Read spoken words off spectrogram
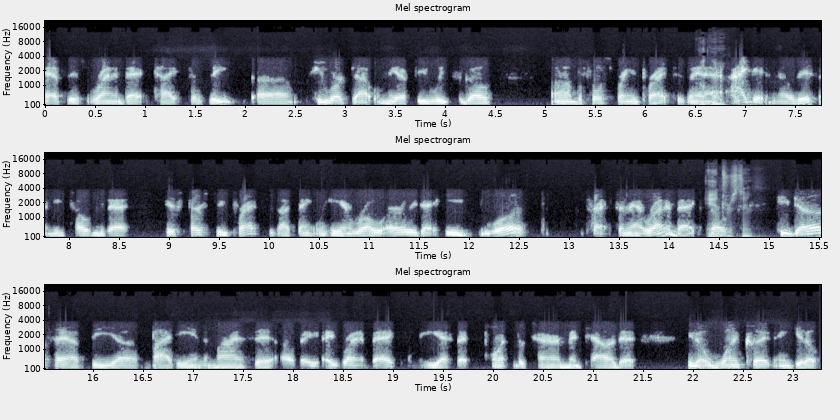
have this running back type physique. Uh, he worked out with me a few weeks ago um, before spring practice, and okay. I, I didn't know this, and he told me that his first few practices, I think when he enrolled early, that he was practicing that running back. So Interesting. He does have the uh, body and the mindset of a, a running back. I mean, he has that punt return mentality that, you know, one cut and get up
